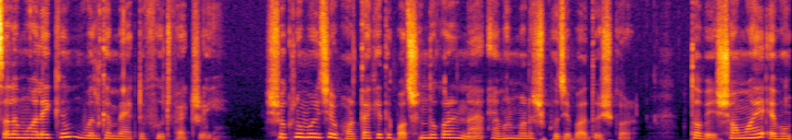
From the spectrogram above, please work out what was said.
আসসালামু আলাইকুম welcome back to food factory শুকনো মরিচের ভর্তা খেতে পছন্দ করেন না এমন মানুষ খুঁজে পাওয়া দুষ্কর। তবে সময় এবং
